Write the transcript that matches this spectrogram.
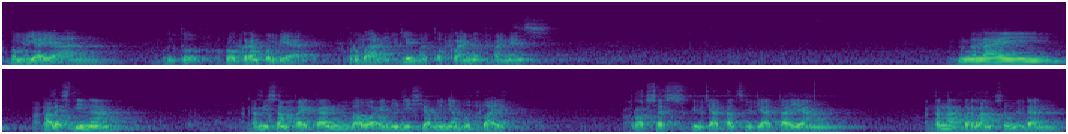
pembiayaan untuk program perubahan iklim atau climate finance. Mengenai Palestina, kami sampaikan bahwa Indonesia menyambut baik proses gencatan senjata yang tengah berlangsung dan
